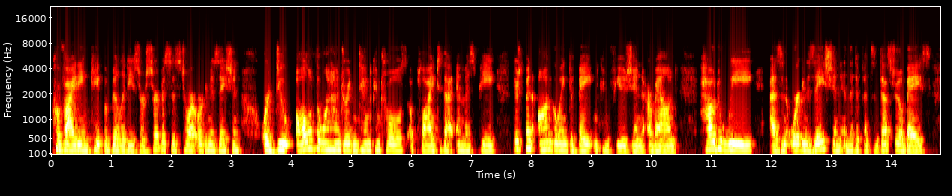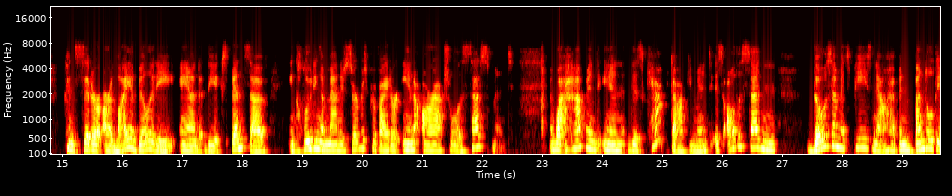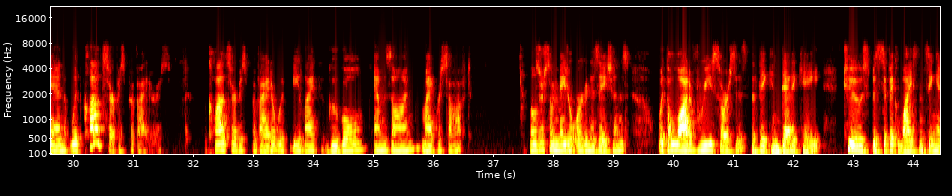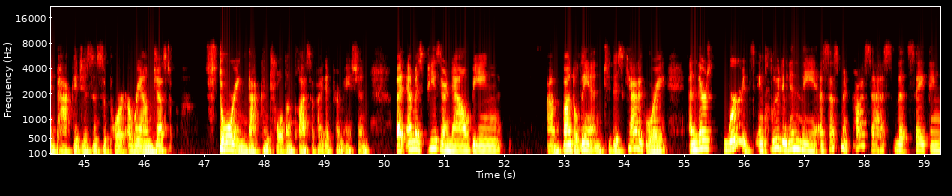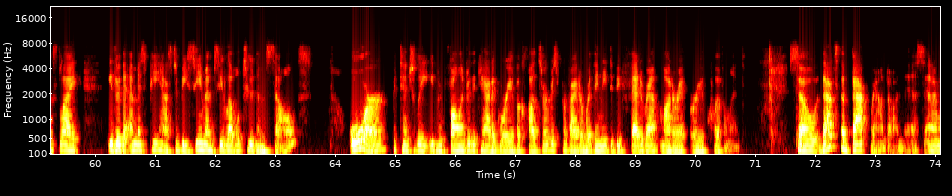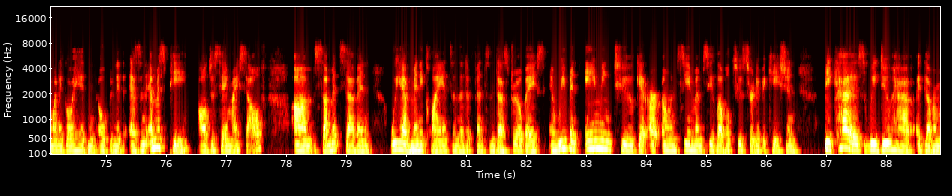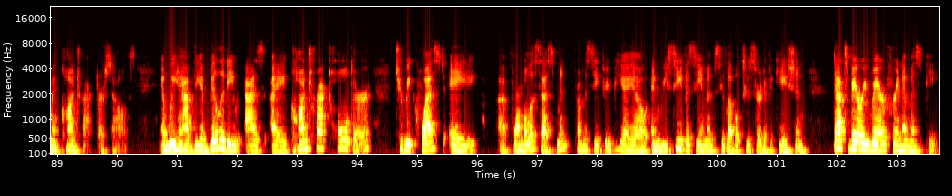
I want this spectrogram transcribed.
providing capabilities or services to our organization? Or do all of the 110 controls apply to that MSP? There's been ongoing debate and confusion around how do we, as an organization in the defense industrial base, consider our liability and the expense of including a managed service provider in our actual assessment. And what happened in this CAP document is all of a sudden, those MSPs now have been bundled in with cloud service providers. Cloud service provider would be like Google, Amazon, Microsoft. Those are some major organizations with a lot of resources that they can dedicate to specific licensing and packages and support around just storing that controlled unclassified information. But MSPs are now being uh, bundled in to this category. And there's words included in the assessment process that say things like either the MSP has to be CMMC level two themselves, or potentially even fall under the category of a cloud service provider where they need to be FedRAMP moderate or equivalent. So that's the background on this. And I want to go ahead and open it as an MSP. I'll just say myself, um, Summit 7. We have many clients in the defense industrial base, and we've been aiming to get our own CMMC level two certification because we do have a government contract ourselves. And we have the ability as a contract holder to request a a formal assessment from a C3PAO and receive a CMMC level two certification. That's very rare for an MSP.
